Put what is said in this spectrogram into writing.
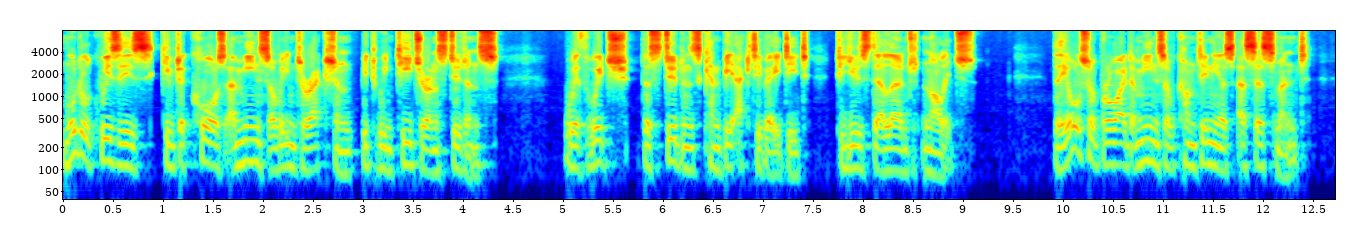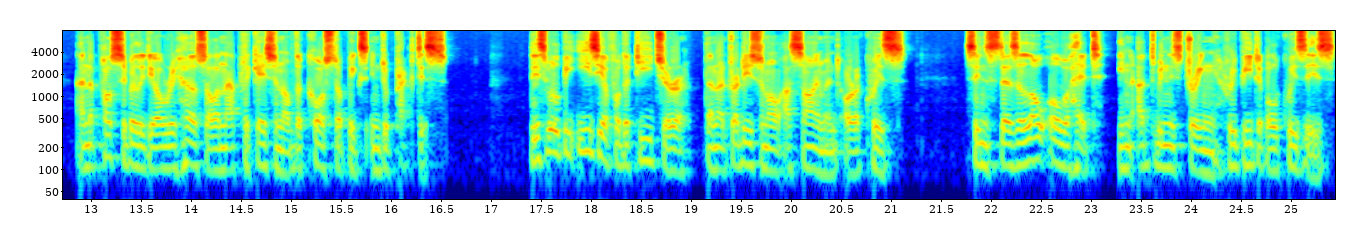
Moodle quizzes give the course a means of interaction between teacher and students, with which the students can be activated to use their learned knowledge. They also provide a means of continuous assessment and a possibility of rehearsal and application of the course topics into practice. This will be easier for the teacher than a traditional assignment or a quiz, since there's a low overhead in administering repeatable quizzes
